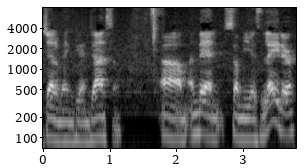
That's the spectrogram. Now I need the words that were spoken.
Gentleman Glenn Johnson. Um, and then some years later,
